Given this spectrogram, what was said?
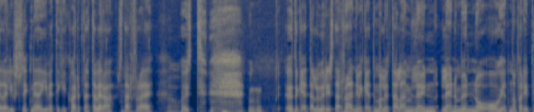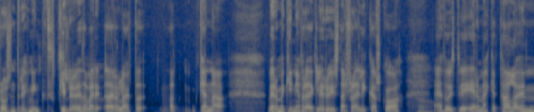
eða lífsleikni eða ég veit ekki hvað er þetta að vera þú veist þetta geti alveg verið í starffræðinni við getum alveg talað um laun, launamunn og, og hérna fara í prósundreikning, skilur við það, væri, það er alveg hægt að, að kenna vera með kynjafræðigliru í starffræði líka sko, Já. en þú veist, við erum ekki að tala um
